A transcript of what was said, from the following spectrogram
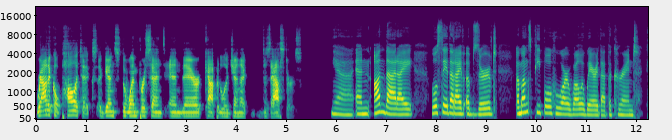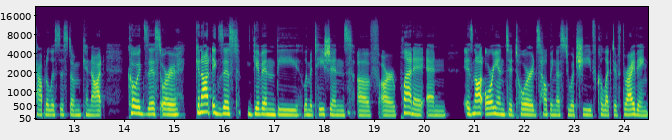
radical politics against the 1% and their capitalogenic disasters. Yeah. And on that, I will say that I've observed amongst people who are well aware that the current capitalist system cannot coexist or cannot exist given the limitations of our planet and is not oriented towards helping us to achieve collective thriving.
